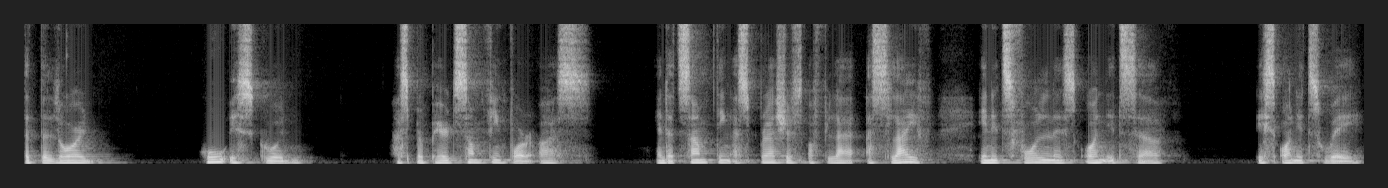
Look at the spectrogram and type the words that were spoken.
that the Lord, who is good, has prepared something for us, and that something as precious of as life in its fullness on itself is on its way.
